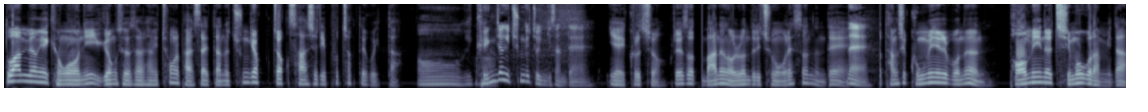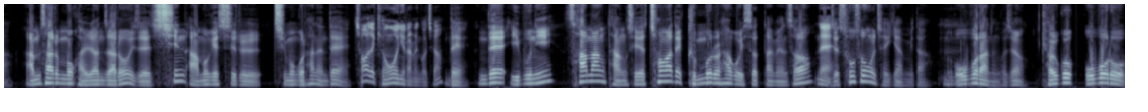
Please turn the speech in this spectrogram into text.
또 한 명의 경호원이 유경수 여사를 향해 총을 발사했다는 충격적 사실이 포착되고 있다. 어, 굉장히 충격적인 기사인데. 예, 그렇죠. 그래서 많은 언론들이 주목을 했었는데 네. 당시 국민일보는 범인을 지목을 합니다. 암살 음모 관련자로 이제 신 아무개 씨를 지목을 하는데 청와대 경호원이라는 거죠. 네. 근데 이분이 사망 당시에 청와대 근무를 하고 있었다면서 네. 이제 소송을 제기합니다. 음. 오보라는 거죠. 결국 오보로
